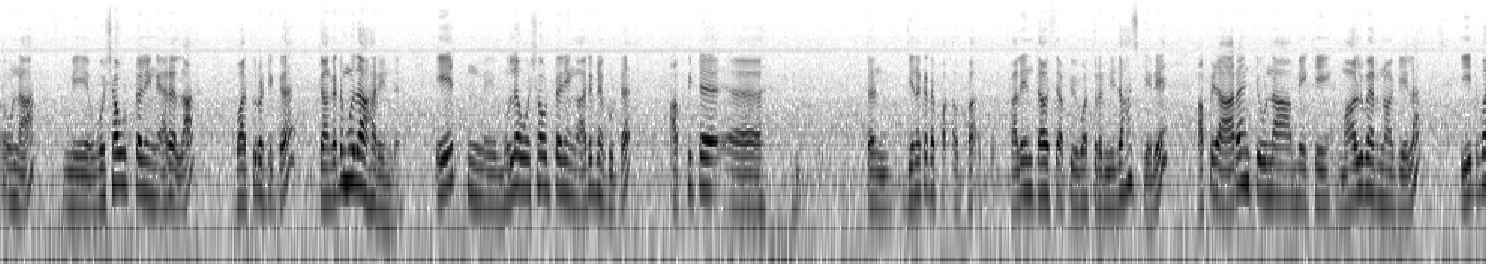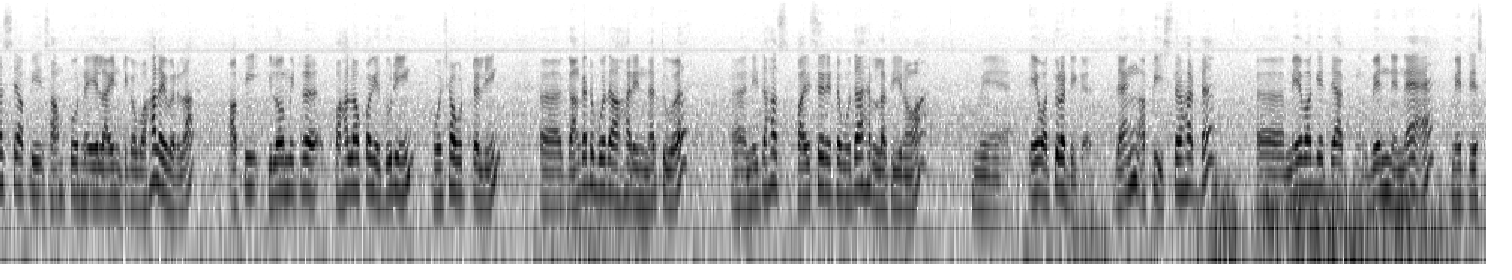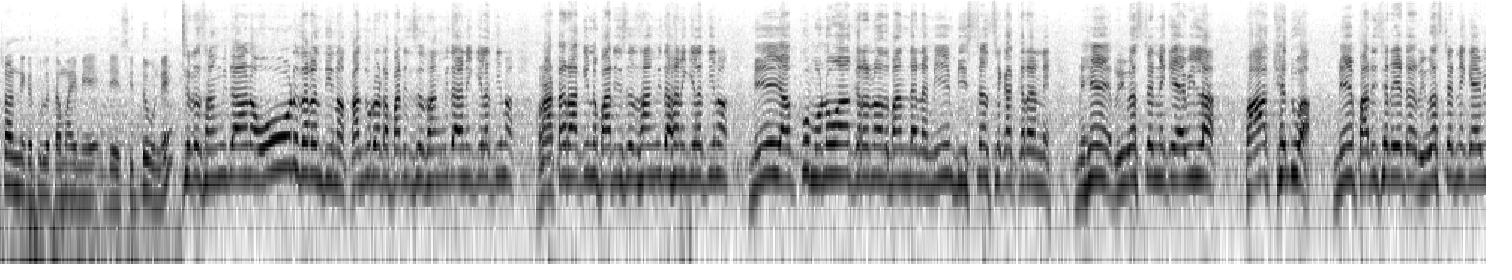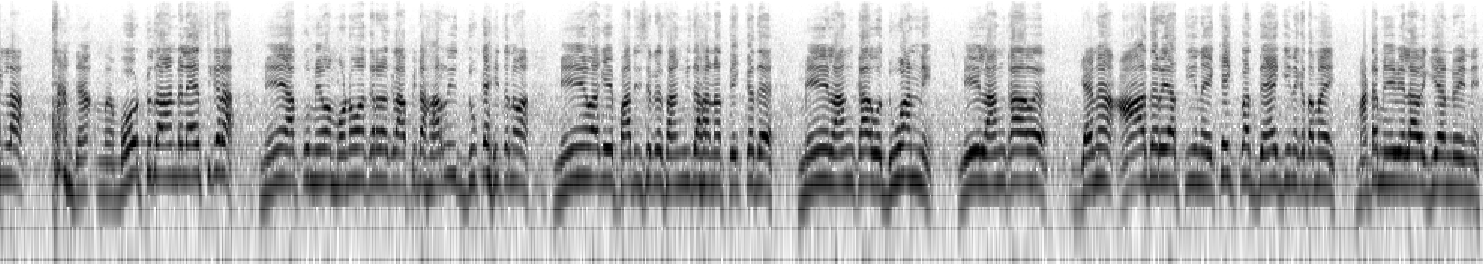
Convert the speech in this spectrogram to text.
වුණා මේ වොෂ් අවුට් වලින් ඇරලා වතුර ටික ගඟට මුදා හරින්න. ඒත් මේ මුල වොෂ් අවුට් වලින් අරිනකොට අපිට අ, දැන් දිනකට ප- ප- කලින් දවසේ අපි වතුර නිදහස් කරේ අපිට ආරංචි වුණා මේකේ මාළු මැරෙනවා කියලා ඊට පස්සේ අපි සම්පූර්ණ ඒ ලයින් ටික වහලා ඉවරලා අපි කිලෝමීටර් 15ක් වගේ දුරින් වොෂ් අවුට් වලින් අ, ගඟට මුදා හරින්න නැතුව අ, නිදහස් පරිසරයට මුදා හැරලා තියෙනවා මේ ඒ වතුර ටික. දැන් අපි ඉස්සරහට අ, මේ වගේ දෙයක් වෙන්නේ නැහැ. මේ ටෙස්ට් රන් එක තුල තමයි මේ දේ සිද්ධ වුනේ. පරිසර සංවිධාන ඕන තරම් තියෙනවා. කඳුරට පරිසර සංවිධානය කියලා තියෙනවා. රට රකින්න පරිසර සංවිධාන කියලා තියෙනවා. මේ යක්කු මොනවා කරනවද මන් දන්නේ මේ බිස්නස් එකක් කරන්නේ. මෙහෙ රිවර්ස්ටන් එකේ ඇවිල්ලා පාක් හැදුවා. මේ පරිසරයට රිවර්ස්ටන් එකේ ඇවිල්ලා බෝට්ටු දාන්න ලෑස්ති කරා. මේ අක්කු මේවා මොනවා කරනවද කියලා අපිට හරි දුක හිතෙනවා. මේ වගේ පරිසර සංවිධානත් එක්කද මේ ලංකාව දුවන්නේ. මේ ලංකාව ගැන ආදරයක් තියෙන එකෙක්වත් නැහැ කියන එක තමයි මට මේ වෙලාවේ කියන්න වෙන්නේ.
